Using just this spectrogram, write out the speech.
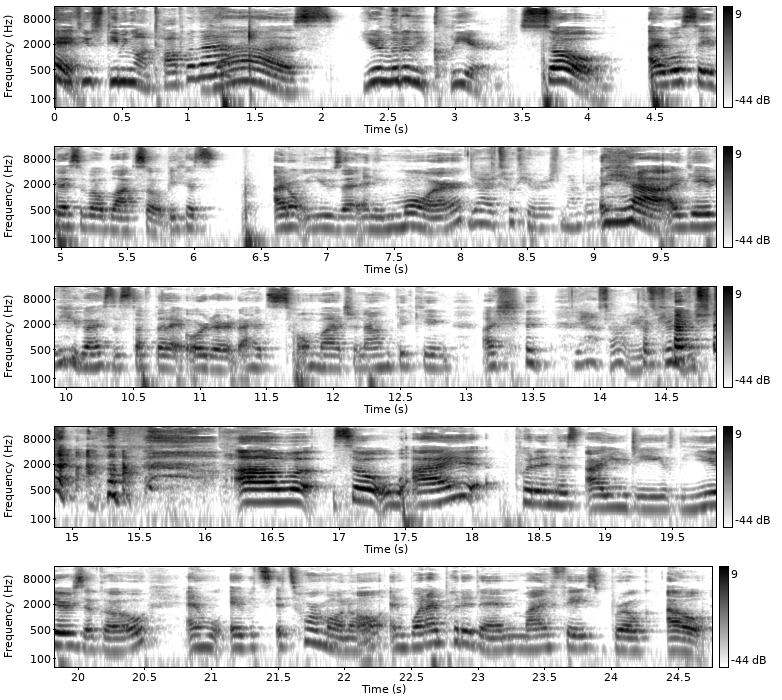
Okay. with you steaming on top of that, yes. you're literally clear. So I will say this about black soap because I don't use it anymore. Yeah, I took yours. Remember? Yeah, I gave you guys the stuff that I ordered. I had so much, and now I'm thinking I should Yeah, sorry, it's finished. um. So I put in this IUD years ago, and it was it's hormonal. And when I put it in, my face broke out.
